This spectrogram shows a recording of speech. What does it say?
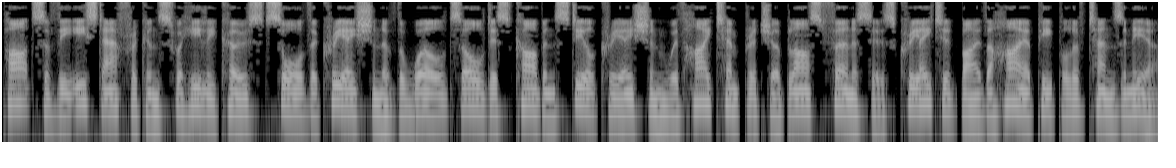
Parts of the East African Swahili coast saw the creation of the world's oldest carbon steel creation with high-temperature blast furnaces created by the Haya people of Tanzania.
